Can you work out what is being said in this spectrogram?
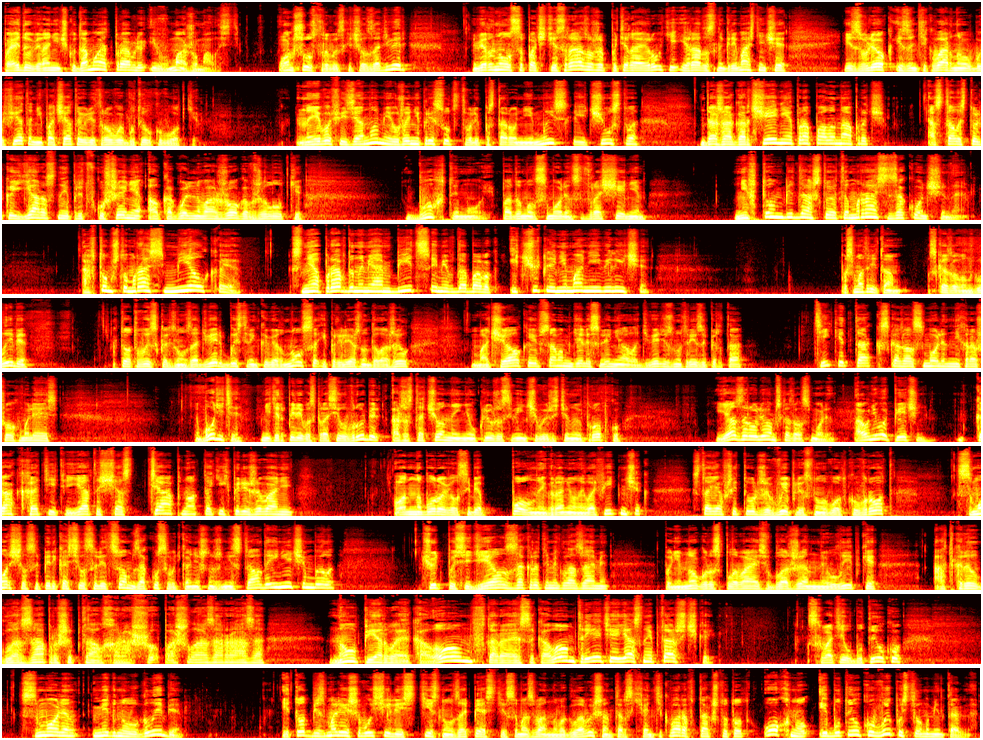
Пойду Вероничку домой отправлю и вмажу малость». Он шустро выскочил за дверь, вернулся почти сразу же, потирая руки и радостно гримасничая, извлек из антикварного буфета непочатую литровую бутылку водки. На его физиономии уже не присутствовали посторонние мысли и чувства, даже огорчение пропало напрочь. Осталось только яростное предвкушение алкогольного ожога в желудке. «Бог ты мой!» — подумал Смолин с отвращением. «Не в том беда, что это мразь законченная, а в том, что мразь мелкая, с неоправданными амбициями вдобавок и чуть ли не манией величия». «Посмотри там», — сказал он Глыбе. Тот выскользнул за дверь, быстренько вернулся и прилежно доложил. Мочалка и в самом деле слиняла, дверь изнутри заперта. «Тики-так», — сказал Смолин, нехорошо ухмыляясь. «Будете?» — нетерпеливо спросил Врубель, ожесточенный и неуклюже свинчивая жестяную пробку. «Я за рулем», — сказал Смолин, — «а у него печень». «Как хотите, я-то сейчас тяпну от таких переживаний». Он набуровил себе полный граненый лафитничек, стоявший тут же, выплеснул водку в рот, сморщился, перекосился лицом, закусывать, конечно же, не стал, да и нечем было. Чуть посидел с закрытыми глазами — понемногу расплываясь в блаженной улыбке, открыл глаза, прошептал «Хорошо пошла, зараза!» «Ну, первая колом, вторая соколом, третья ясной пташечкой». Схватил бутылку, Смолин мигнул глыбе, и тот без малейшего усилия стиснул запястье самозванного главы шантарских антикваров так, что тот охнул и бутылку выпустил моментально.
